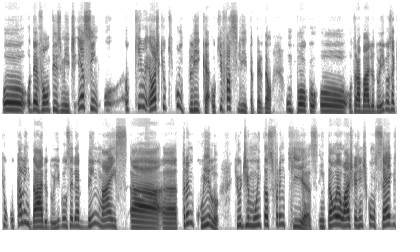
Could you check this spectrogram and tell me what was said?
o, o Devonta Smith. E assim, o, o que eu acho que o que complica, o que facilita, perdão, um pouco o, o trabalho do Eagles é que o, o calendário do Eagles ele é bem mais uh, uh, tranquilo que o de muitas franquias. Então eu acho que a gente consegue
